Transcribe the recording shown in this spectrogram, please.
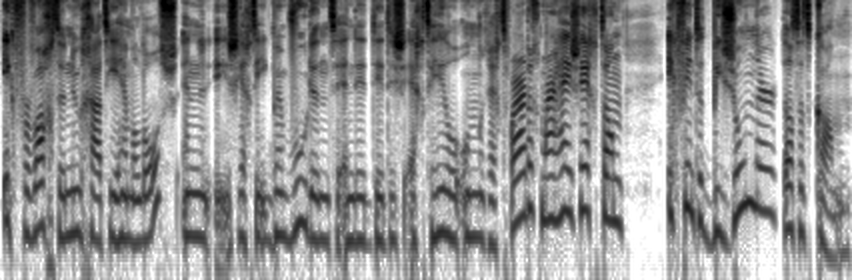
Ik verwachtte, nu gaat hij helemaal los. En zegt hij, ik ben woedend en dit, dit is echt heel onrechtvaardig. Maar hij zegt dan, ik vind het bijzonder dat het kan.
